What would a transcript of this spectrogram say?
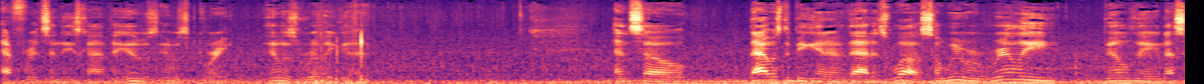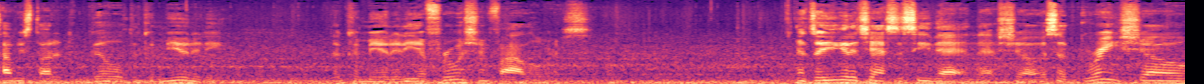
efforts and these kind of things. It was it was great. It was really good. And so that was the beginning of that as well. So we were really building. That's how we started to build the community, the community of fruition followers. And so you get a chance to see that in that show. It's a great show.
